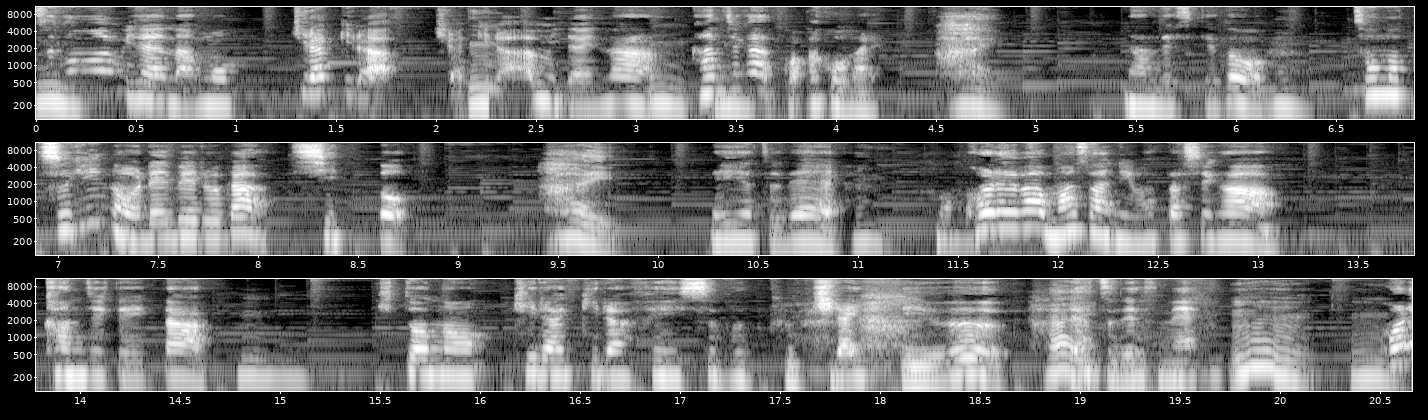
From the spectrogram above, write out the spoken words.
すごいみたいな、もうキラキラ、キラキラみたいな感じがこう憧れはい。なんですけど、うんその次のレベルが嫉妬っはい。ていうやつで、うんもうこれはまさに私が感じていたうん人のキラキラフェイスブック嫌いっていうはいやつですね。うん。うんこれ、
